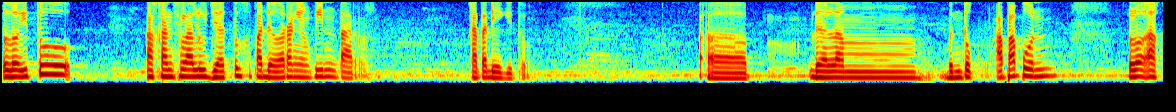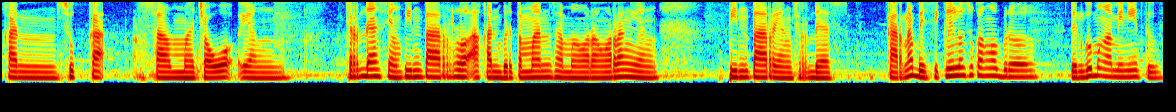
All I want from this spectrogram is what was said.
lo itu akan selalu jatuh kepada orang yang pintar, kata dia gitu. Eh, dalam bentuk apa pun, lo akan suka sama cowok yang cerdas, yang pintar, lo akan berteman sama orang-orang yang pintar, yang cerdas, karena basically lo suka ngobrol, dan gue mengamini itu.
